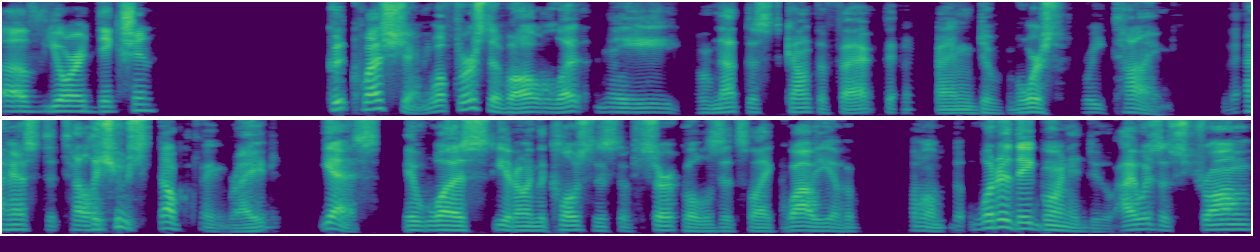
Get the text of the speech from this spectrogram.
of your addiction? Good question. Well, first of all, let me not discount the fact that I'm divorced three times. That has to tell you something, right? Yes, it was, you know, in the closest of circles, it's like, wow, you have a problem. But what are they going to do? I was a strong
